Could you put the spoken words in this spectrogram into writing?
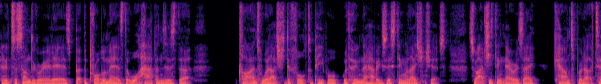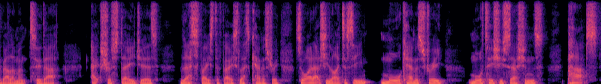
And to some degree it is. But the problem is that what happens is that clients will actually default to people with whom they have existing relationships. So I actually think there is a counterproductive element to that extra stages, less face to face, less chemistry. So I'd actually like to see more chemistry, more tissue sessions. Perhaps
